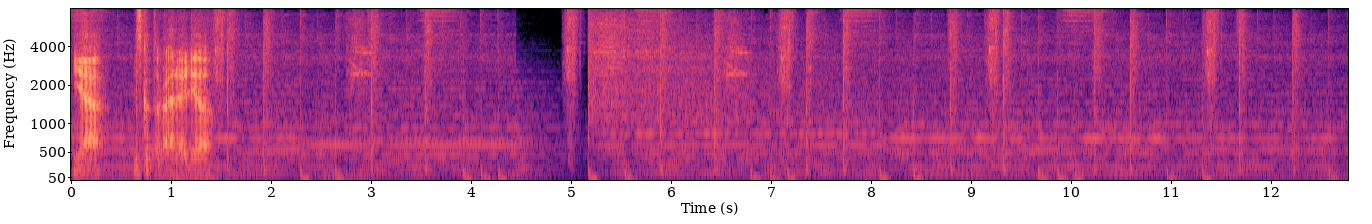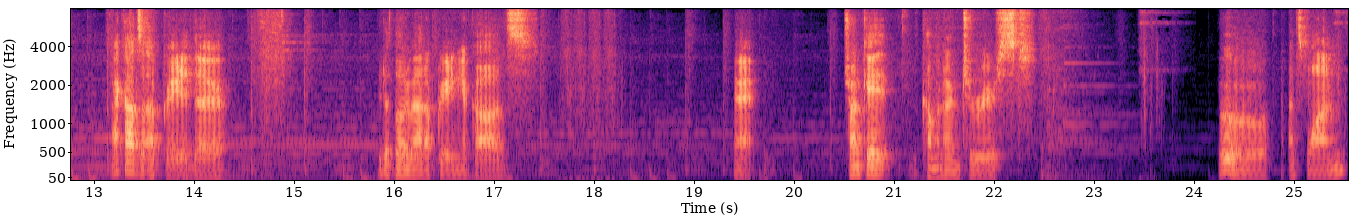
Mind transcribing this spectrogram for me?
Yeah, he's got the right idea. My cards are upgraded though. Who'd have thought about upgrading your cards? Alright. Truncate coming home to roost. Ooh, that's one.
